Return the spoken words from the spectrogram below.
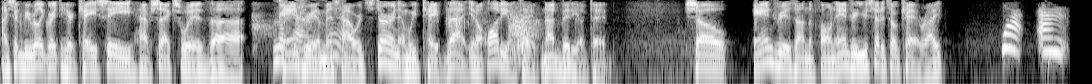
I said it'd be really great to hear KC have sex with uh, Miss Andrea, Howard Miss Stern. Howard Stern, and we tape that, you know, audio tape, not videotape. So Andrea's on the phone. Andrea, you said it's okay, right? Yeah, um,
